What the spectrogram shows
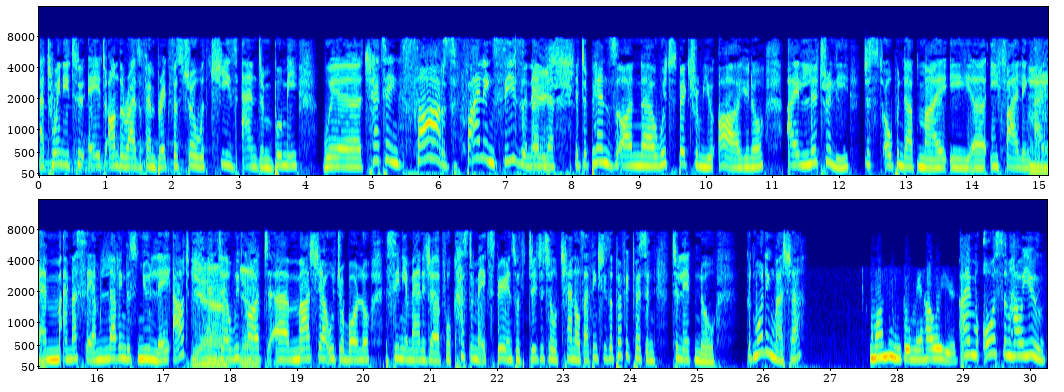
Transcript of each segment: At 20 to 8 on the Rise FM Breakfast Show with Cheese and Mbumi. We're chatting SARS filing season and uh, it depends on uh, which spectrum you are, you know. I literally just opened up my e, uh, e-filing. I am, I must say, I'm loving this new layout. Yeah, and uh, we've yeah. got uh, Marcia Ujobolo, Senior Manager for Customer Experience with Digital Channels. I think she's a perfect person to let know. Good morning, Marcia. Morning, Bumi. How are you? I'm awesome. How are you?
